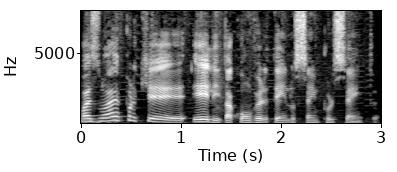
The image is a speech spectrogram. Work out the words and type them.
Mas não é porque ele tá convertendo 100%.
